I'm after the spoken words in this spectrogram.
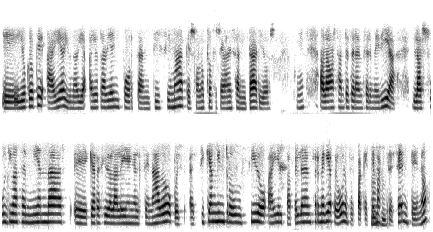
eh, yo creo que ahí hay una vía, hay otra vía importantísima que son los profesionales sanitarios. ¿Eh? Hablábamos antes de la enfermería. Las últimas enmiendas eh, que ha recibido la ley en el Senado, pues eh, sí que han introducido ahí el papel de la enfermería, pero bueno, pues para que esté más presente, ¿no?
